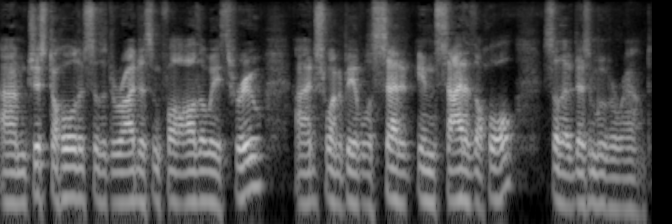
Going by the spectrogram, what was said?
um, just to hold it so the rod doesn't fall all the way through. I just want to be able to set it inside of the hole so that it doesn't move around.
